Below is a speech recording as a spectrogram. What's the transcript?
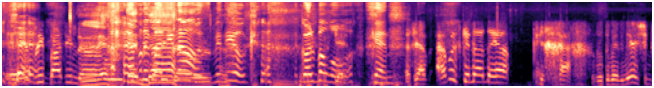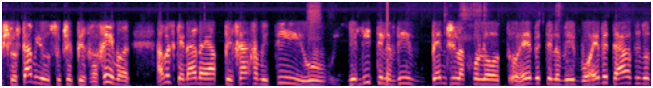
everybody knows. Everybody knows, בדיוק. הכל ברור. כן. עכשיו, עמוס קנן היה פרחח. זאת אומרת, יש, שלושתם היו סוג של פרחחים, אבל עמוס קנן היה פרחח אמיתי, הוא יליד תל אביב, בן של החולות, אוהב את תל אביב, אוהב את הארץ הזאת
